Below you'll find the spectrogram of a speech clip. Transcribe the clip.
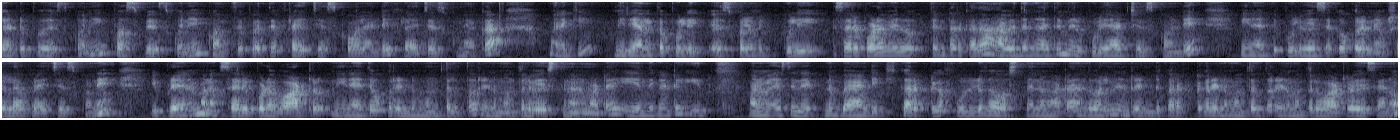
గడ్డప్పు వేసుకొని పసుపు వేసుకొని కొంతసేపు అయితే ఫ్రై చేసుకోవాలండి. ఫ్రై చేసుకున్నాక మనకి మీరు ఎంత పులి వేసుకోవాలి మీకు పులి సరిపడా మీరు తింటారు కదా ఆ విధంగా అయితే మీరు పులి యాడ్ చేసుకోండి. నేనైతే పులి వేసాక ఒక రెండు నిమిషాలు ఫ్రై చేసుకొని ఇప్పుడైనా మనకు సరిపడా వాటర్ నేనైతే ఒక రెండు ముంతలతో రెండు ముంతలు వేస్తున్నాను అనమాట ఎందుకంటే ఈ మనం వేసిన నెట్టిన బ్యాండీకి కరెక్ట్గా ఫుల్గా వస్తుంది అనమాట అందువల్ల నేను రెండు కరెక్ట్గా రెండు ముంతలతో రెండు ముంతలు వాటర్ వేసాను.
